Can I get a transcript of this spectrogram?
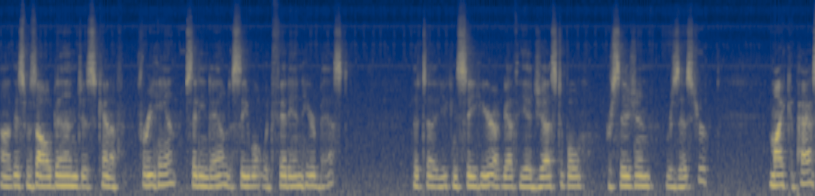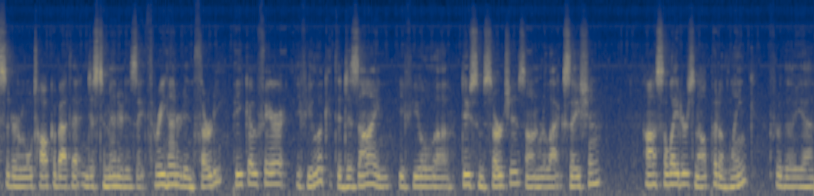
Uh, this was all done just kind of freehand, sitting down to see what would fit in here best. But uh, you can see here I've got the adjustable precision resistor my capacitor, and we'll talk about that in just a minute, is a 330 picofarad. If you look at the design, if you'll uh, do some searches on relaxation oscillators, and I'll put a link for the uh,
